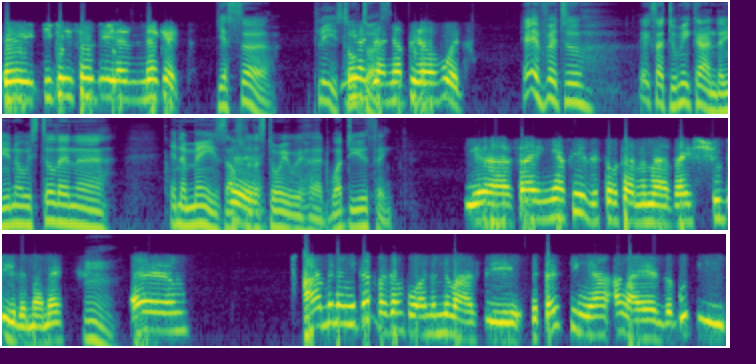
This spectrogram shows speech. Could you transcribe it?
Hey, DJ Sabby and Naked. Yes, sir. Please talk to us. Ngiyaphila mfowethu. Hey, Vetu. Excited to me, Kanda. You know, we're still in a in a maze after Yeah. the story we heard. What do you think? Yeah, sayi ngiyasiza isitori sami mina sayishubile man. Mm. Um Ah mina ngithemba mfo anonymous the best thing ya- angayenza ukuthi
